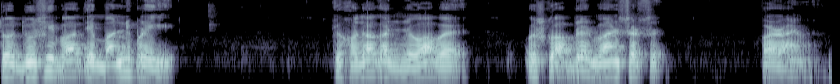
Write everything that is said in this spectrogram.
تو دوسری بات یہ ماننی پڑے گی کہ خدا کا جو جواب ہے اس کو اپنے مائنڈ سیٹ سے پڑھ رہا ہے۔ میں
